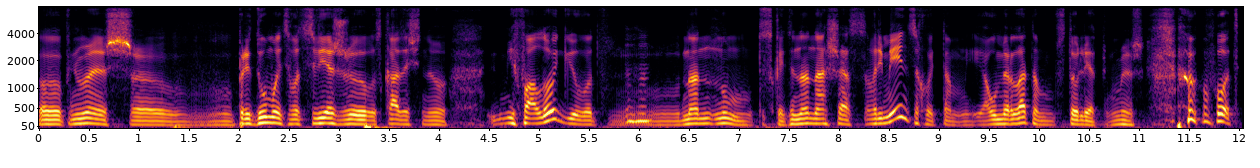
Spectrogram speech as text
Э, понимаешь, э, придумать вот свежую сказочную мифологию вот угу. на, ну, так сказать, на наша современница, хоть там, я умерла там в сто лет, понимаешь, вот,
